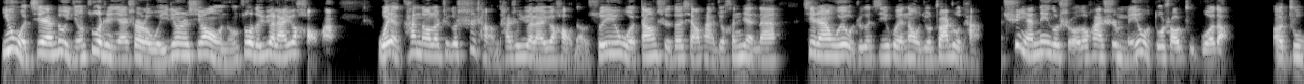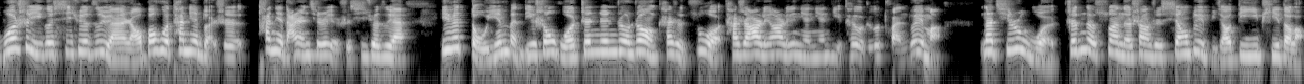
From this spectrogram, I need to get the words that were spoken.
因为我既然都已经做这件事了，我一定是希望我能做的越来越好嘛。我也看到了这个市场它是越来越好的，所以我当时的想法就很简单，既然我有这个机会，那我就抓住它。去年那个时候的话是没有多少主播的，呃，主播是一个稀缺资源，然后包括探店短视、探店达人其实也是稀缺资源，因为抖音本地生活真真正正开始做，它是二零二零年年底它有这个团队嘛，那其实我真的算得上是相对比较第一批的了。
